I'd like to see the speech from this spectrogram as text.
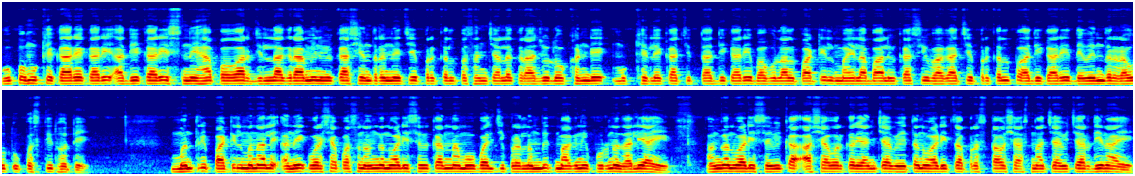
उपमुख्य कार्यकारी अधिकारी स्नेहा पवार जिल्हा ग्रामीण विकास यंत्रणेचे प्रकल्प संचालक राजू लोखंडे मुख्य लेखाचित्ताधिकारी बाबूलाल पाटील महिला बाल विकास विभागाचे प्रकल्प अधिकारी देवेंद्र राऊत उपस्थित होते. मंत्री पाटील म्हणाले अनेक वर्षापासून अंगणवाडी सेविकांना मोबाईलची प्रलंबित मागणी पूर्ण झाली आहे. अंगणवाडी सेविका आशा वर्कर यांच्या वेतनवाढीचा प्रस्ताव शासनाच्या विचाराधीन आहे.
